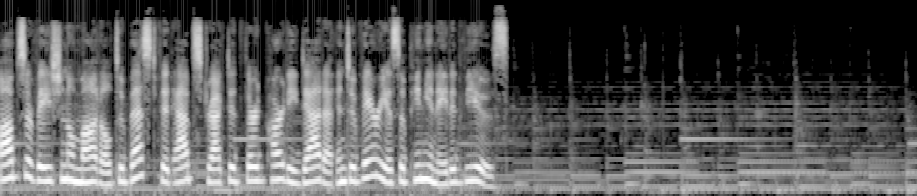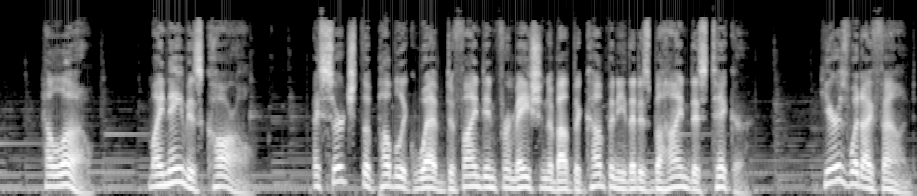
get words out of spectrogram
observational model to best fit abstracted third-party data into various opinionated views. Hello. My name is Carl. I searched the public web to find information about the company that is behind this ticker. Here's what I found.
